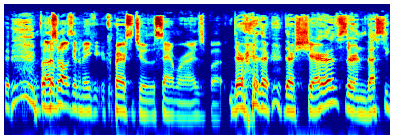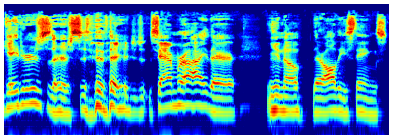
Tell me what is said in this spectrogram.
That's the- what I was going to make a comparison to the samurais, but they're they're they're sheriffs, they're investigators, they're, they're samurai, they're you know, they're all these things.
